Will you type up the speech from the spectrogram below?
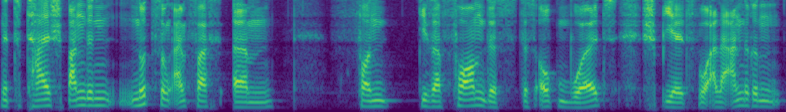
eine total spannende Nutzung einfach ähm, von dieser Form des, des Open World Spiels, wo alle anderen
